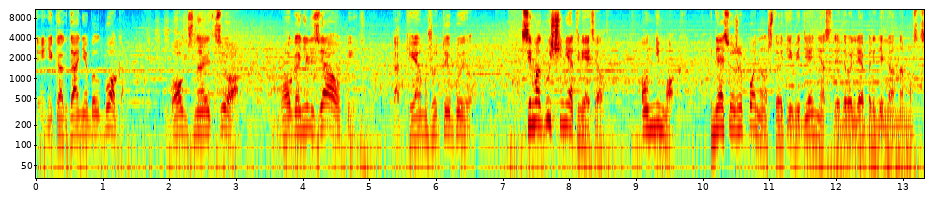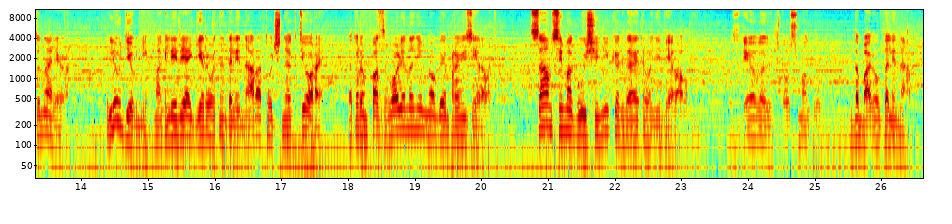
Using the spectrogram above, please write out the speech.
Ты никогда не был богом. Бог знает все. Бога нельзя убить. Да кем же ты был?» Всемогущий не ответил. Он не мог. Князь уже понял, что эти видения следовали определенному сценарию. Люди в них могли реагировать на Долинара точно актеры, которым позволено немного импровизировать. Сам всемогущий никогда этого не делал. «Сделаю, что смогу», — добавил Долинар.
